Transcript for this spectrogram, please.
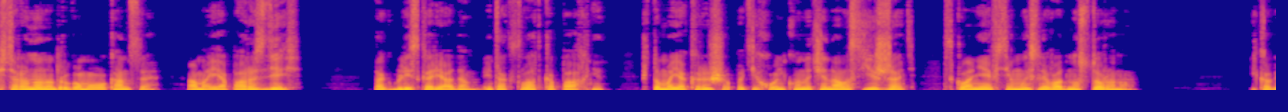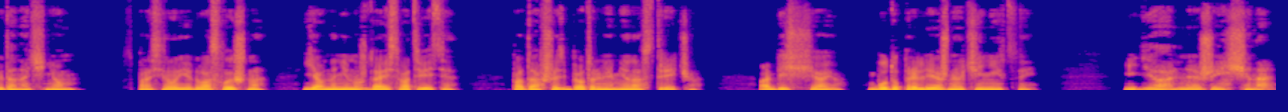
все равно на другом его конце, а моя пара здесь. Так близко рядом и так сладко пахнет, что моя крыша потихоньку начинала съезжать, склоняя все мысли в одну сторону. «И когда начнем?» спросила едва слышно, явно не нуждаясь в ответе, подавшись бедрами мне навстречу. «Обещаю, буду прилежной ученицей». «Идеальная женщина»,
